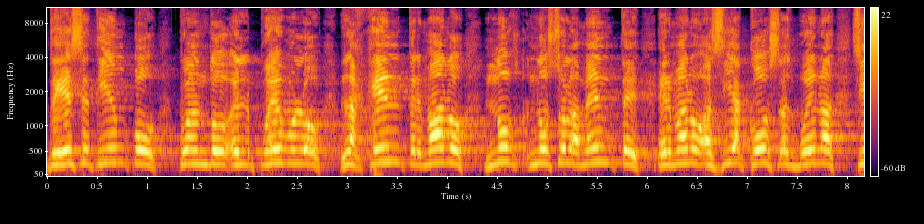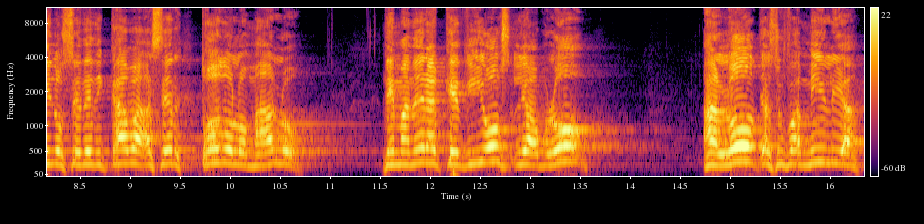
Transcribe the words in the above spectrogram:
de ese tiempo cuando el pueblo, la gente, hermano, no, no solamente, hermano, hacía cosas buenas, sino se dedicaba a hacer todo lo malo. De manera que Dios le habló a Lot a su familia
